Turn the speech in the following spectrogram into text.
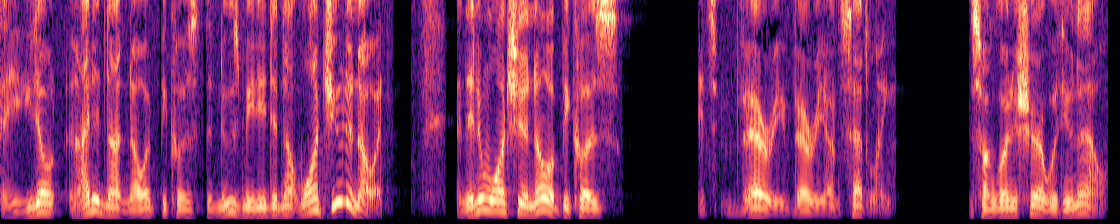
You don't, and I did not know it because the news media did not want you to know it. And they didn't want you to know it because it's very, very unsettling. So I'm going to share it with you now.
